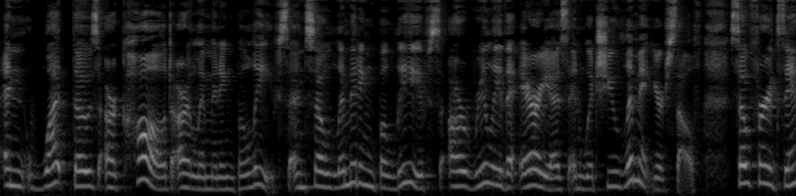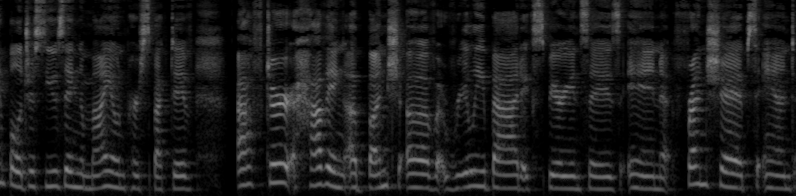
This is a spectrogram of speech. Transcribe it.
And what those are called are limiting beliefs. And so, limiting beliefs are really the areas in which you limit yourself. So, for example, just using my own perspective, after having a bunch of really bad experiences in friendships and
